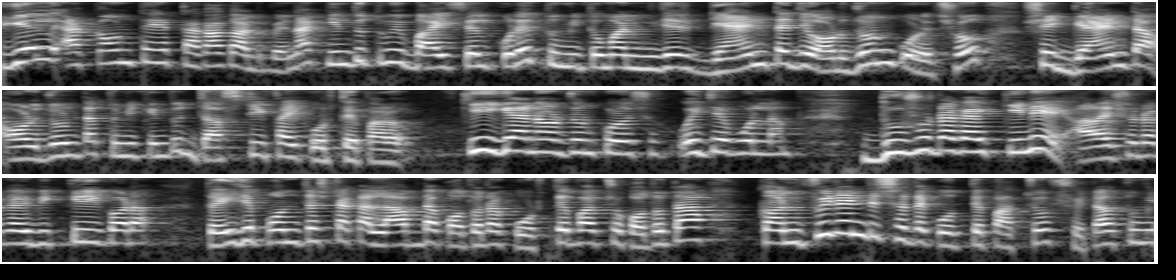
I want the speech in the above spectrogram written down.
রিয়েল অ্যাকাউন্ট থেকে টাকা কাটবে না, কিন্তু তুমি বাই সেল করে তুমি তোমার নিজের জ্ঞানটা যে অর্জন করেছ, সেই জ্ঞানটা, অর্জনটা তুমি কিন্তু জাস্টিফাই করতে পারো। কী জ্ঞান অর্জন করেছ? ওই যে বললাম, দুশো টাকায় কিনে আড়াইশো টাকায় বিক্রি করা। তো এই যে পঞ্চাশ টাকা লাভটা কতটা করতে পারছ, কতটা কনফিডেন্টের সাথে করতে পারছ, সেটাও তুমি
